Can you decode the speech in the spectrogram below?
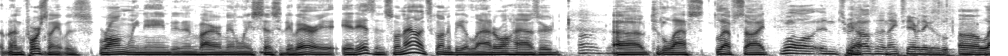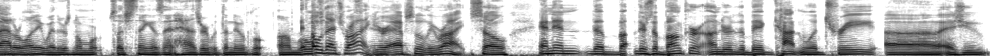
unfortunately, it was wrongly named an environmentally sensitive area. It isn't. So now it's going to be a lateral hazard uh, to the left left side. Well, in 2019, everything is uh, lateral anyway. There's no more such thing as that hazard with the new um, rules. Oh, that's right. You're absolutely right. So, and then the there's a bunker under the big cottonwood tree uh, as you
